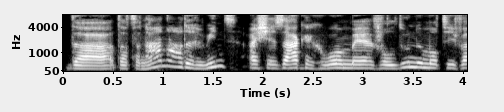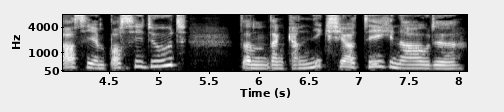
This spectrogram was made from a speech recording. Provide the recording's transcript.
dat, dat een aanhouder wint. Als je zaken gewoon met voldoende motivatie en passie doet, dan, dan kan niks jou tegenhouden.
